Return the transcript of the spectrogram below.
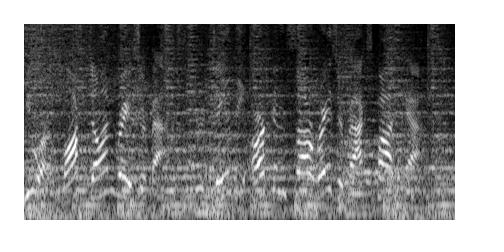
You are Locked On Razorbacks, your daily Arkansas Razorbacks podcast.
